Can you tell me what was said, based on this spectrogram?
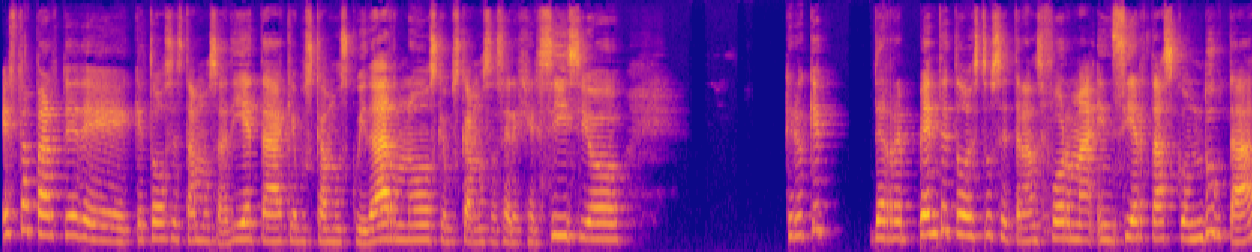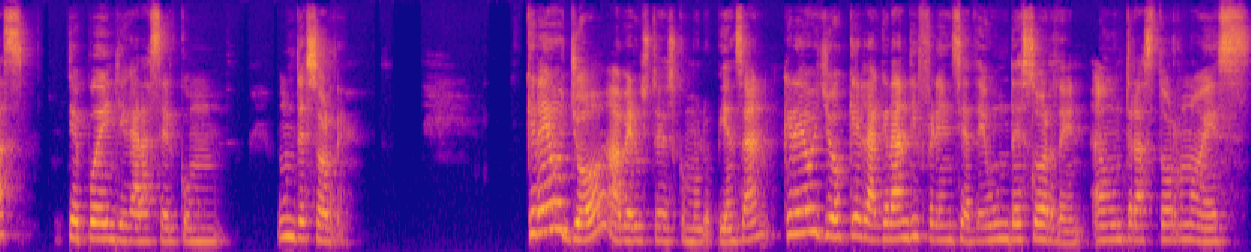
esta parte de que todos estamos a dieta, que buscamos cuidarnos, que buscamos hacer ejercicio, creo que de repente todo esto se transforma en ciertas conductas que pueden llegar a ser como un desorden. Creo yo, a ver ustedes cómo lo piensan, creo yo que la gran diferencia de un desorden a un trastorno es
